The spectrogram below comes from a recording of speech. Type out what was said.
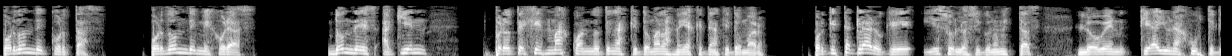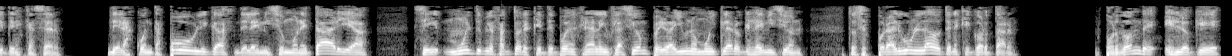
¿por dónde cortás? ¿Por dónde mejorás? ¿Dónde es? ¿A quién proteges más cuando tengas que tomar las medidas que tengas que tomar? Porque está claro que, y eso los economistas lo ven, que hay un ajuste que tenés que hacer de las cuentas públicas, de la emisión monetaria, ¿sí? múltiples factores que te pueden generar la inflación, pero hay uno muy claro que es la emisión. Entonces, por algún lado tenés que cortar. ¿Por dónde? Es lo que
